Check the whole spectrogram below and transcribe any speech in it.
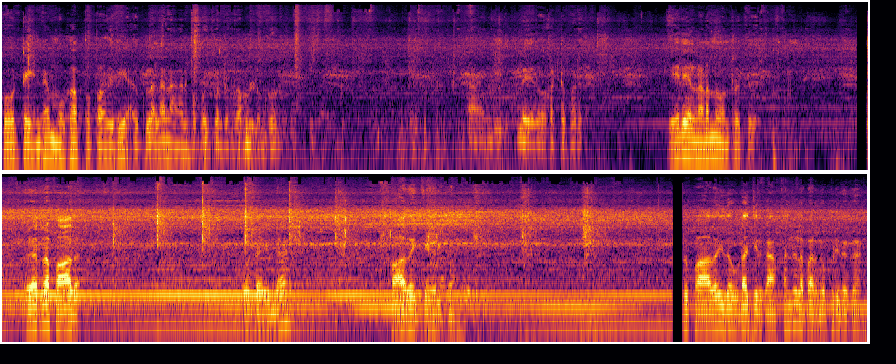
கோட்டையின் முகப்பு பகுதி. அதுக்குள்ளெல்லாம் நாங்கள் இப்போ போய் கொண்டிருக்கிறோம் உள்ளுக்கு இங்கே இதுக்குள்ளே ஏதோ கட்டுப்படுது. வேலைகள் நடந்து கொண்டிருக்குது. வேற பாதை. கோட்டையில் பாதைக்கு இருக்கும் ஒரு பாதை இதை உடைச்சிருக்கான் கல்லில் பாருங்க எப்படி இருக்காங்க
